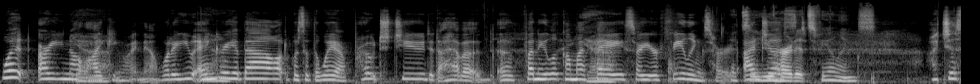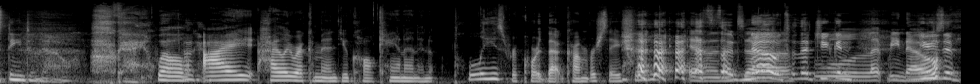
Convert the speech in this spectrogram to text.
what are you not Yeah. liking right now? What are you angry about? Was it the way I approached you? Did I have a, a funny look on my Yeah. face? Are your feelings hurt? It's I a you just, hurt its feelings. I just need to know. Okay. Well, Okay. I highly recommend you call Canon and please record that conversation. and, So no, uh, so that you can let me know. Use it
